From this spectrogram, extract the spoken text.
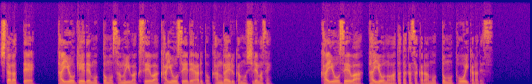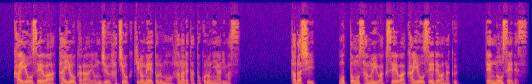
したがって、太陽系で最も寒い惑星は海王星であると考えるかもしれません。海王星は太陽の暖かさから最も遠いからです。海王星は太陽から48億キロメートルも離れたところにあります。ただし、最も寒い惑星は海王星ではなく、天王星です。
